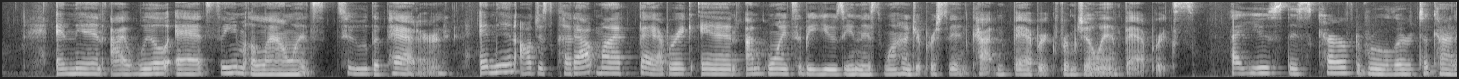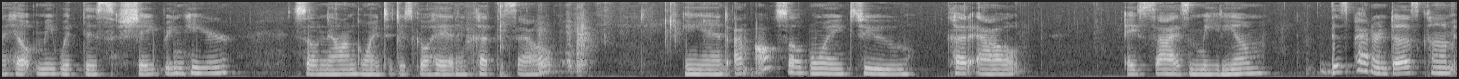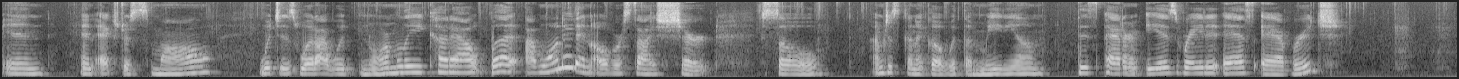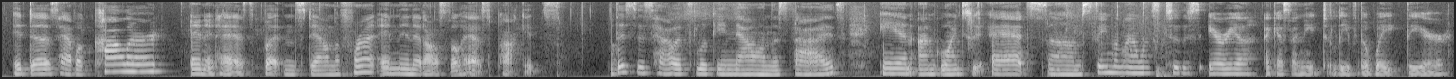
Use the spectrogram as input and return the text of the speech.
and then I will add seam allowance to the pattern and then I'll just cut out my fabric and I'm going to be using this 100% cotton fabric from Joann Fabrics. I use this curved ruler to kind of help me with this shaping here. So now I'm going to just go ahead and cut this out. And I'm also going to cut out a size medium. This pattern does come in an extra small which is what I would normally cut out, but I wanted an oversized shirt. So I'm just gonna go with a medium. This pattern is rated as average. It does have a collar and it has buttons down the front and then it also has pockets. This is how it's looking now on the sides and I'm going to add some seam allowance to this area. I guess I need to leave the weight there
